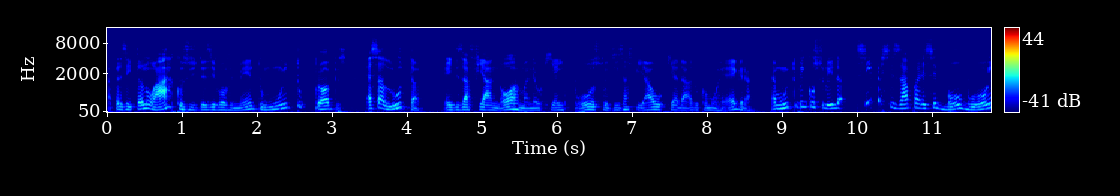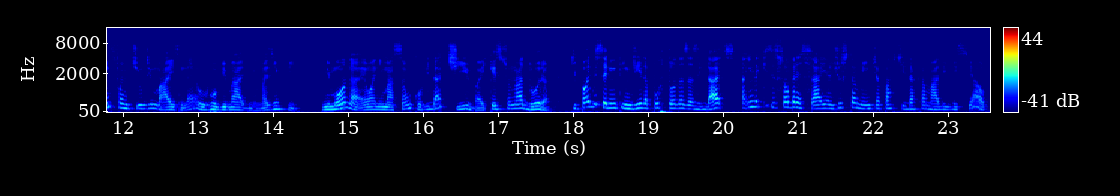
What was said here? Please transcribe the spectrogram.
apresentando arcos de desenvolvimento muito próprios. Essa luta em desafiar a norma, né, o que é imposto, desafiar o que é dado como regra, é muito bem construída sem precisar parecer bobo ou infantil demais, né? O Ruby Marinho, mas enfim. Nimona é uma animação convidativa e questionadora, que pode ser entendida por todas as idades, ainda que se sobressaia justamente a partir da camada inicial,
